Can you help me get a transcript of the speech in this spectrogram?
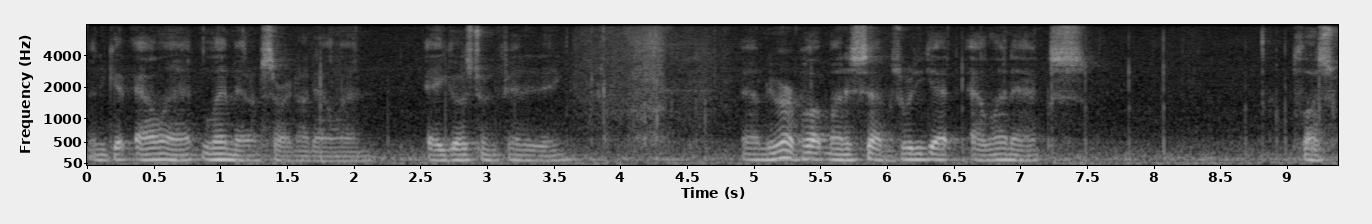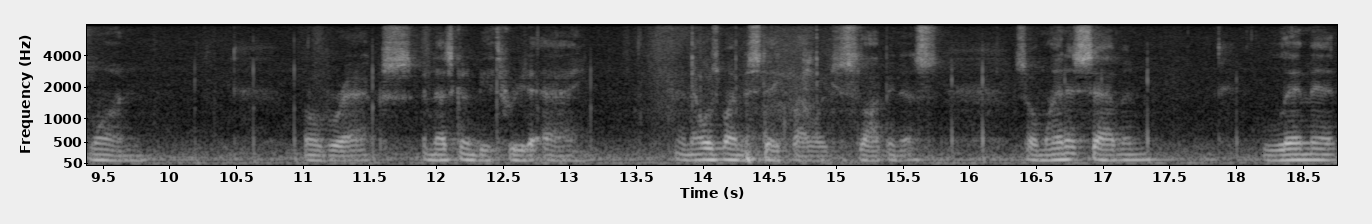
Then you get ln, limit, I'm sorry, not ln. A goes to infinity. And remember, I pull up minus seven, so what do you get? ln x plus one over x, and that's gonna be three to a. And that was my mistake, by the way, just sloppiness. So minus 7, limit,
